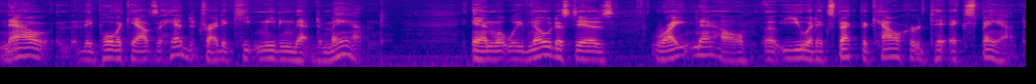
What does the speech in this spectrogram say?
now they pull the calves ahead to try to keep meeting that demand. And what we've noticed is right now uh, you would expect the cow herd to expand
